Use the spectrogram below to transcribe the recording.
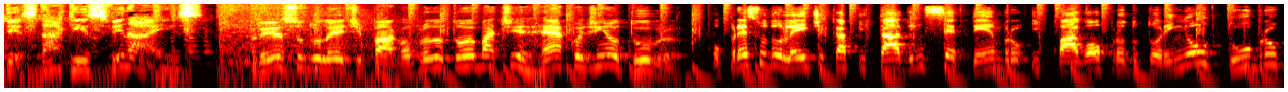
Destaques finais. Preço do leite pago ao produtor bate recorde em outubro. O preço do leite captado em setembro e pago ao produtor em outubro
